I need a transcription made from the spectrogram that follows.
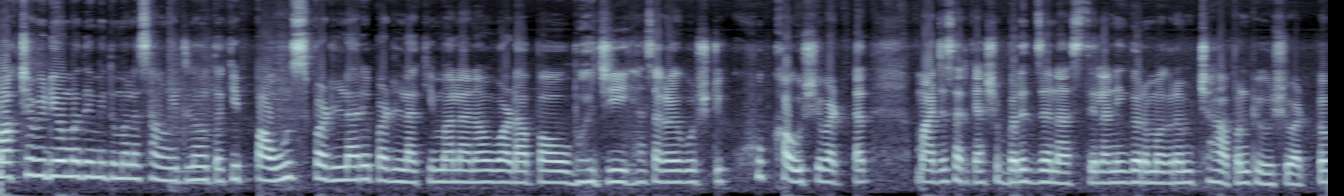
मागच्या व्हिडिओमध्ये मी तुम्हाला सांगितलं होतं की पाऊस पडला रे पडला की मला ना वडापाव भजी ह्या सगळ्या गोष्टी खूप खाऊशी वाटतात. माझ्यासारखे असे बरेच जण असतील आणि गरमागरम चहा पण पिऊशी वाटतो.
